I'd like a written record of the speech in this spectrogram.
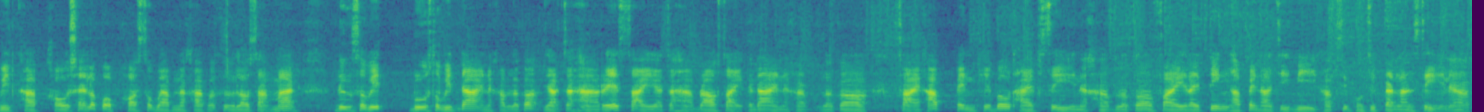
วิต์ครับเขาใช้ระบบ hot swap นะครับ ก็คือเราสามารถดึงสวิตช์ blue switch ได้นะครับ แล้วก็อยากจะหา red ใส่ อยากจะหา brown ใส่ก็ได้นะครับ แล้วก็สายครับเป็นเคเบิล type C นะครับ แล้วก็ไฟ lighting ครับเป็น RGB ครับ 16.8 ล้านสีนะครับ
